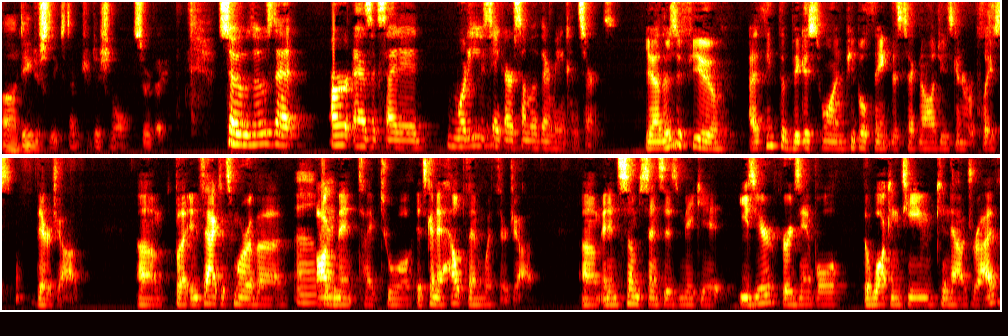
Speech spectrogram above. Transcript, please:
uh, dangerous leaks than traditional survey. So those that aren't as excited, what do you think are some of their main concerns? Yeah, there's a few. I think the biggest one, people think this technology is going to replace their job. Um, but in fact, it's more of a Oh, okay. augment type tool. It's going to help them with their job. Um, and in some senses, make it easier. For example, the walking team can now drive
